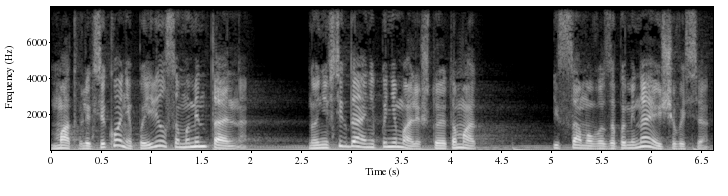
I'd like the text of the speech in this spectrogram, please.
Мат в лексиконе появился моментально, но не всегда они понимали, что это мат. Из самого запоминающегося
